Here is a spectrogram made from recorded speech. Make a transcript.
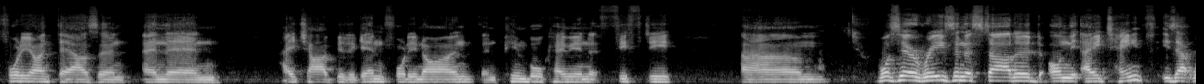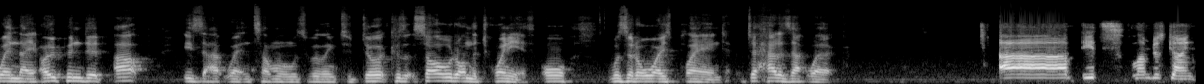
forty nine thousand, and then HR bid again forty nine. Then Pinball came in at fifty. Um, was there a reason it started on the eighteenth? Is that when they opened it up? Is that when someone was willing to do it because it sold on the twentieth, or was it always planned? How does that work? Um, it's. I'm just going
